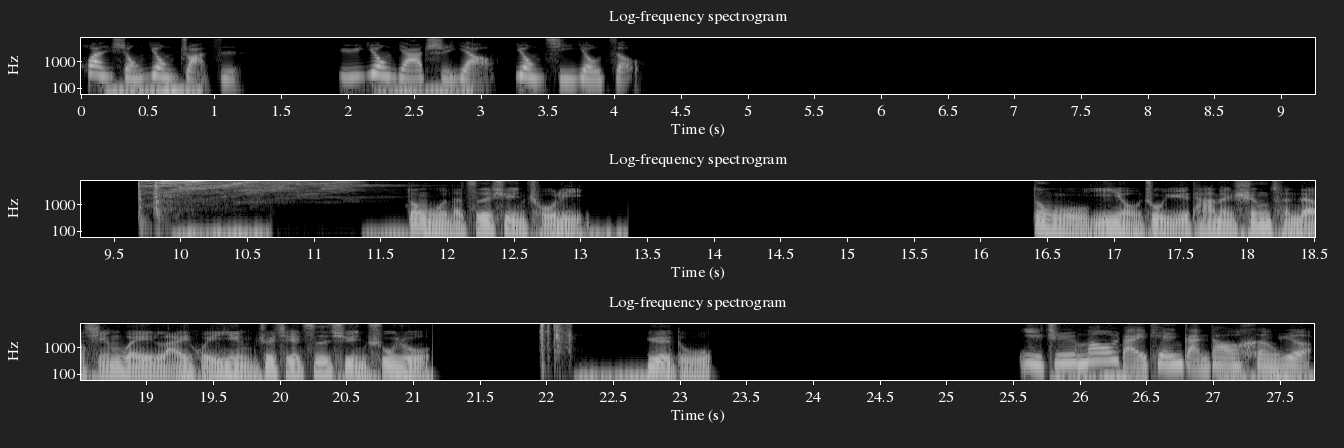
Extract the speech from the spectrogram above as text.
浣熊用爪子，鱼用牙齿咬，用鳍游走。动物的资讯处理，动物以有助于它们生存的行为来回应这些资讯输入。阅读。一只猫白天感到很热，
